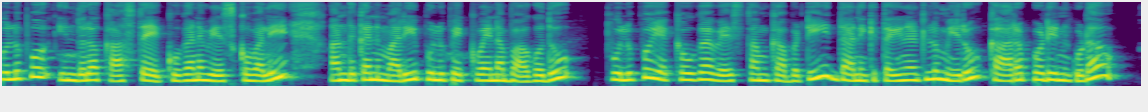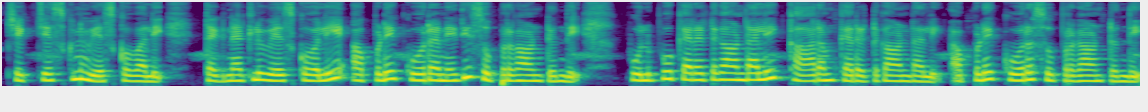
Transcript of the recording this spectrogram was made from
పులుపు ఇందులో కాస్త ఎక్కువగానే వేసుకోవాలి. అందుకని మరీ పులుపు ఎక్కువైనా బాగోదు. పులుపు ఎక్కువగా వేస్తాం కాబట్టి దానికి తగినట్లు మీరు కారపొడిని కూడా చెక్ చేసుకుని వేసుకోవాలి. తగినట్లు వేసుకోవాలి. అప్పుడే కూర అనేది సూపర్గా ఉంటుంది. పులుపు కరెక్ట్గా ఉండాలి. కారం కరెక్ట్గా ఉండాలి. అప్పుడే కూర సూపర్గా ఉంటుంది.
